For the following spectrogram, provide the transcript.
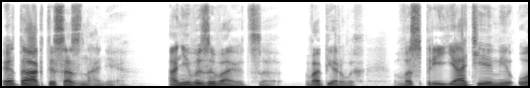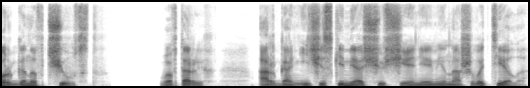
Это акты сознания. Они вызываются Во-первых, восприятиями органов чувств. Во-вторых, органическими ощущениями нашего тела.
